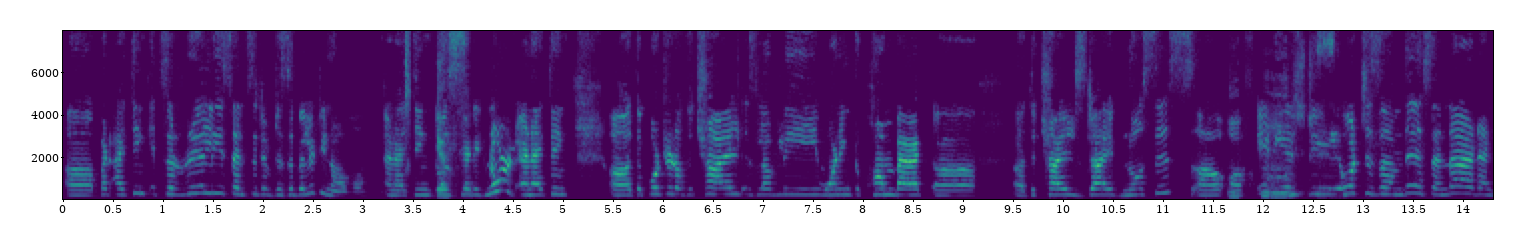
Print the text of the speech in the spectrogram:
Uh, but I think it's a really sensitive disability novel. And I think those Yes. get ignored. And I think uh, the portrait of the child is lovely, wanting to combat. Uh, uh, the child's diagnosis uh, of. ADHD, autism, this and that, and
